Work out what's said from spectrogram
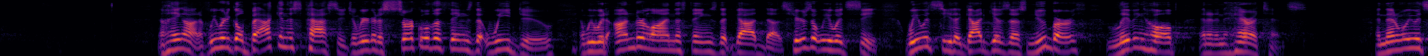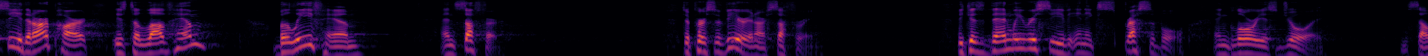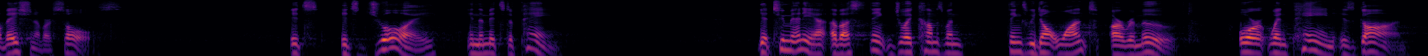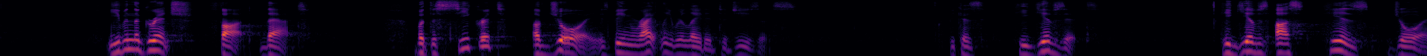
Now, hang on. If we were to go back in this passage and we were going to circle the things that we do and we would underline the things that God does, here's what we would see. We would see that God gives us new birth, living hope, and an inheritance. And then we would see that our part is to love Him, believe Him, and suffer. To persevere in our suffering because then we receive inexpressible and glorious joy, the salvation of our souls. It's, it's joy in the midst of pain. Yet, too many of us think joy comes when things we don't want are removed or when pain is gone. Even the Grinch thought that. But the secret of joy is being rightly related to Jesus because he gives it. He gives us His joy.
